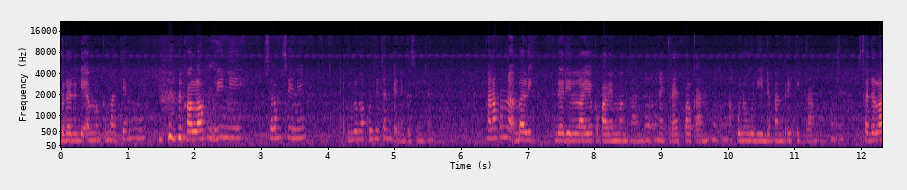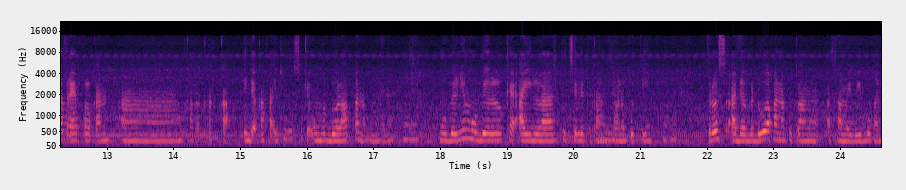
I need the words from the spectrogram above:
berada di ambang kematian kali. Kalau aku ini serem sih ini. Belum aku ceritain kayaknya ke Sincan kan aku nggak balik dari Layo ke Palembang kan naik travel kan. Aku nunggu di depan Trifika Terus adalah travel kan. Eh, kakak-kakak tidak kakak juga sih kayak umur 28 aku mungkin ya. Mobilnya mobil kayak Ayla kecil itu kan warna putih. Terus ada berdua kan aku tuh sama, sama ibu-ibu kan.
